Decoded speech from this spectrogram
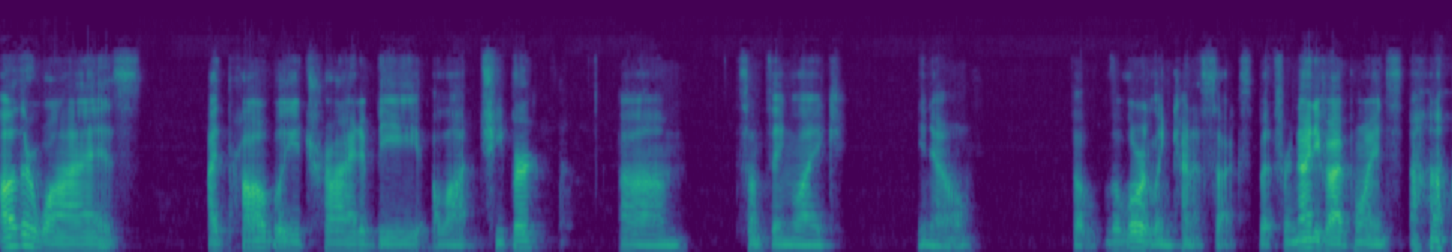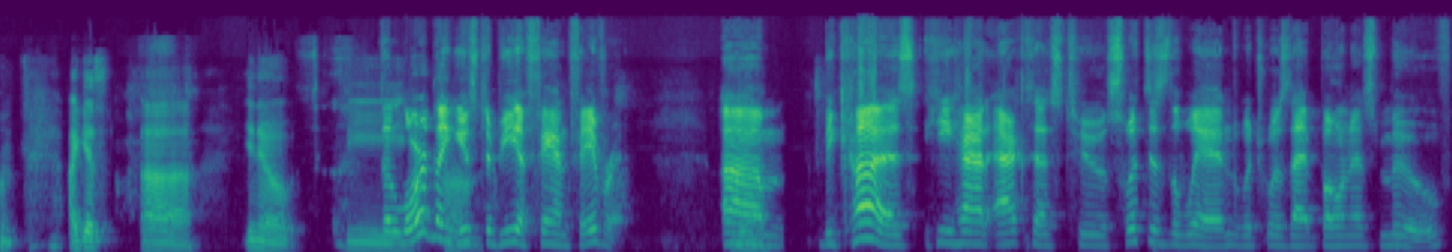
otherwise, I'd probably try to be a lot cheaper. Um, something like, you know, the, the Lordling kind of sucks, but for 95 points, um, I guess, uh, you know, the The Lordling um, used to be a fan favorite. Yeah. Um because he had access to Swift as the Wind, which was that bonus move,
